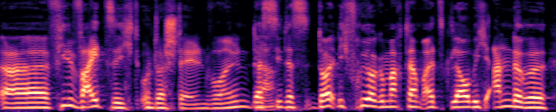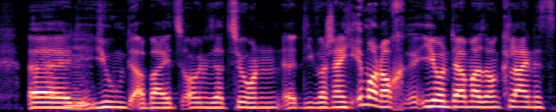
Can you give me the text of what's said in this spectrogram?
äh, viel Weitsicht unterstellen wollen, dass Ja. sie das deutlich früher gemacht haben als, glaube ich, andere äh, Mhm. Jugendarbeitsorganisationen, äh, die wahrscheinlich immer noch hier und da mal so ein kleines,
